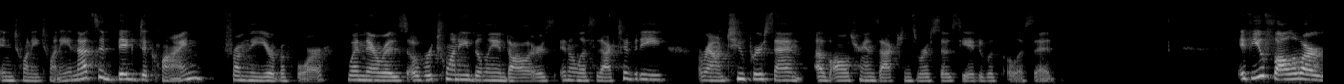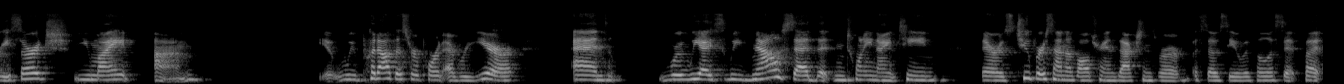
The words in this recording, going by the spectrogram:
in 2020. And that's a big decline from the year before when there was over $20 billion in illicit activity, around 2% of all transactions were associated with illicit. If you follow our research, you might, um, we put out this report every year and we, we, we now said that in 2019, there's 2% of all transactions were associated with illicit, but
